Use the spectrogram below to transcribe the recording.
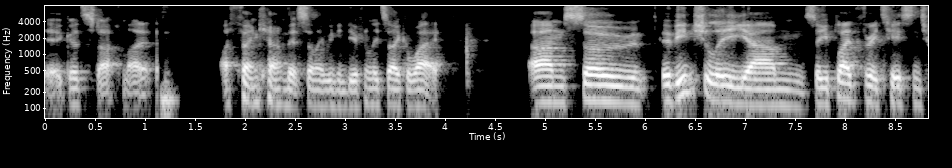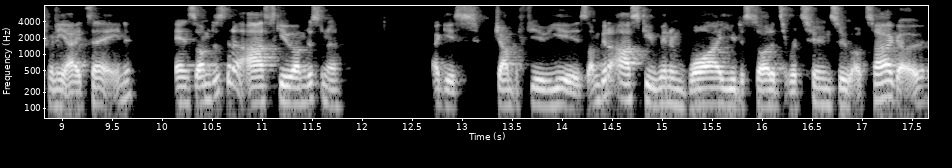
Yeah, good stuff, mate. I think um, that's something we can definitely take away. Um, so eventually, um, so you played three tests in 2018, and so I'm just going to ask you. I'm just going to, I guess, jump a few years. I'm going to ask you when and why you decided to return to Otago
